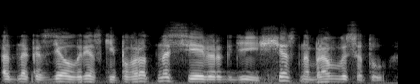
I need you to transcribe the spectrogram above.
однако сделал резкий поворот на север, где исчез, набрав высоту —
